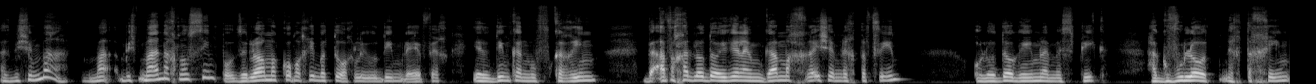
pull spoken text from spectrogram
אז בשביל מה? מה, מה אנחנו עושים פה? זה לא המקום הכי בטוח ליהודים, להפך. ילדים כאן מופקרים, ואף אחד לא דואג להם גם אחרי שהם נחטפים, או לא דואגים להם מספיק. הגבולות נחתכים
